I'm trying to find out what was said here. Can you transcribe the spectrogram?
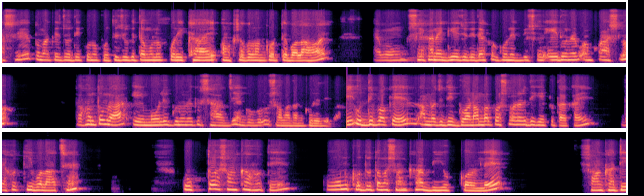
আসে, তোমাকে যদি কোনো প্রতিযোগিতামূলক পরীক্ষায় অংশগ্রহণ করতে বলা হয় এবং সেখানে গিয়ে যদি দেখো গণিত বিষয়ের এই ধরনের অঙ্ক আসলো তখন তোমরা এই মৌলিক গুণনকের সাহায্যে অঙ্কগুলো সমাধান করে দিবা। এই উদ্দীপকের আমরা যদি গ নাম্বার প্রশ্নের দিকে একটু তাকাই, দেখো কি বলা আছে? উক্ত সংখ্যা হতে কোন ক্ষুদ্রতম সংখ্যা বিয়োগ করলে সংখ্যাটি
